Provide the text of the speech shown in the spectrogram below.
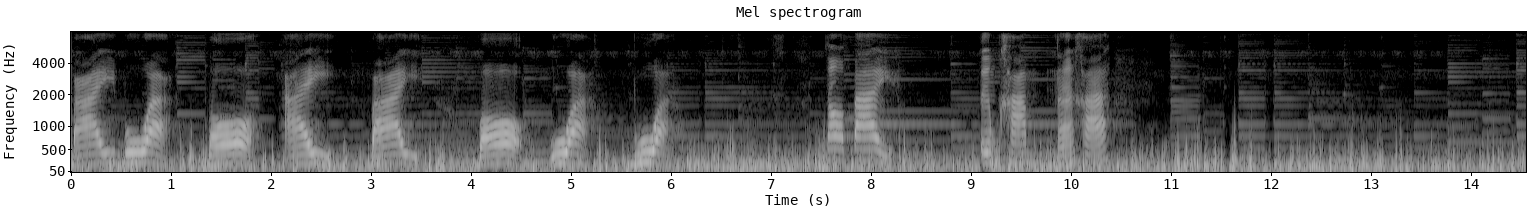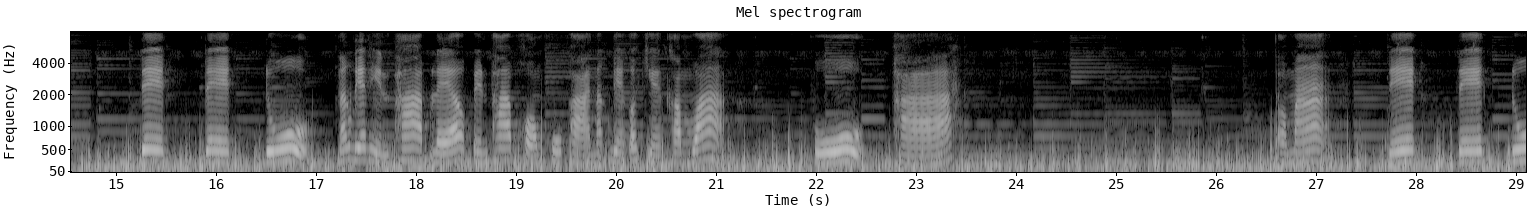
ใบบัว บอ ไอ ใบ บออัว บัว ต่อไป เติมคำนะคะ เด็กเด็กดูนักเรียนเห็นภาพแล้วเป็นภาพของภูผานักเรียนก็เขียนคำว่า ภูผา ต่อมา เด็กเด็กดู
